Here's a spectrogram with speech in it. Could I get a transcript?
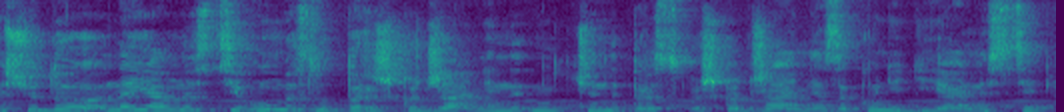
Щодо наявності умислу перешкоджання чи не перешкоджання законній діяльності,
